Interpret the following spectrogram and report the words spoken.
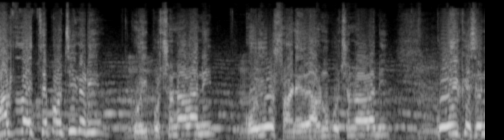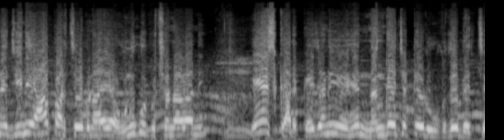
ਹਾਲਤ ਤਾਂ ਇੱਥੇ ਪਹੁੰਚੀ ਘੜੀ ਹੈ ਕੋਈ ਪੁੱਛਣ ਵਾਲਾ ਨਹੀਂ, ਕੋਈ ਉਹ ਸਾਣੇਦਾਰ ਨੂੰ ਪੁੱਛਣ ਵਾਲਾ ਨਹੀਂ, ਕੋਈ ਕਿਸੇ ਨੇ ਜਿਹਨੇ ਆਹ ਪਰਚੇ ਬਣਾਏ ਆ ਉਹਨੂੰ ਕੋਈ ਪੁੱਛਣ ਵਾਲਾ ਨਹੀਂ। ਇਸ ਕਰਕੇ ਜਾਣੀ ਇਹ ਨੰਗੇ ਚਿੱਟੇ ਰੂਪ ਦੇ ਵਿੱਚ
